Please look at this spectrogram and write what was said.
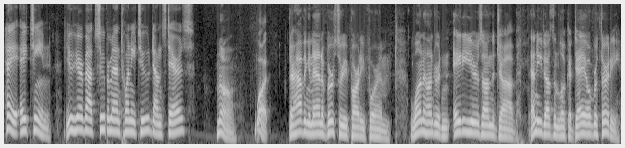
Hey, 18, you hear about Superman 22 downstairs? No. What? They're having an anniversary party for him. 180 years on the job, and he doesn't look a day over 30.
